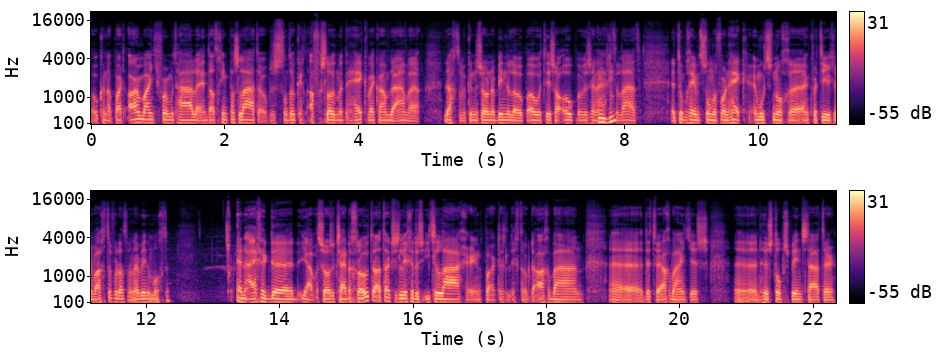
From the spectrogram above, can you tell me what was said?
ook een apart armbandje voor moet halen. En dat ging pas later open. Dus het stond ook echt afgesloten met een hek. Wij kwamen eraan, we dachten we kunnen zo naar binnen lopen. Oh, het is al open, we zijn eigenlijk te laat. En toen op een gegeven moment stonden we voor een hek. En moesten we nog een kwartiertje wachten voordat we naar binnen mochten. En eigenlijk de, ja, zoals ik zei, de grotere attracties liggen dus iets lager in het park. Dus ligt ook de achtbaan, eh, de twee achtbaantjes, eh, een hustopspin staat er.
